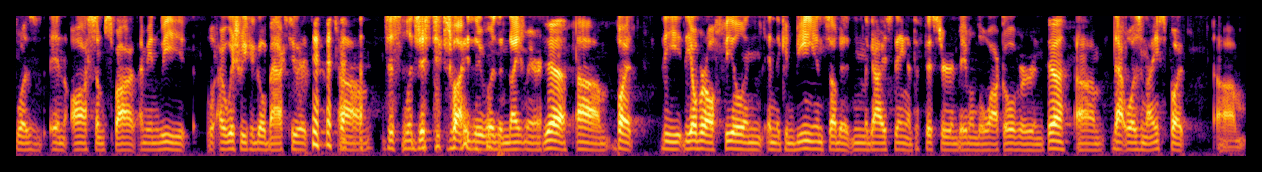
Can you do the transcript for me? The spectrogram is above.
was an awesome spot. I mean, we I wish we could go back to it um, just logistics wise, it was a nightmare. Yeah, Um, but the the overall feel and, and the convenience of it, and the guys staying at the Pfister and being able to walk over, and yeah, um, that was nice. But um,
